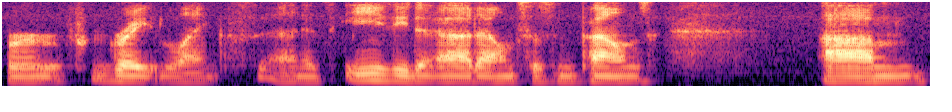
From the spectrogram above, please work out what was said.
for, for great lengths, and it's easy to add ounces and pounds. Um,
